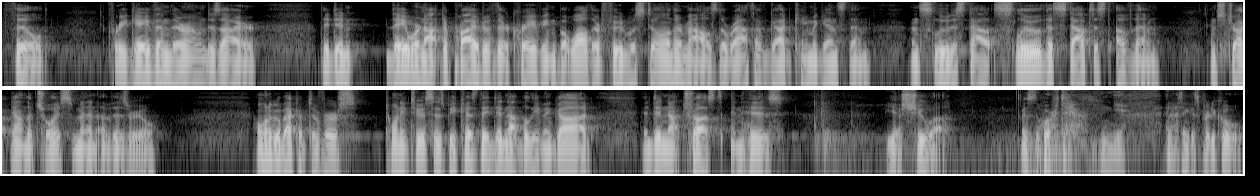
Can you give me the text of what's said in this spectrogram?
filled, for he gave them their own desire. They didn't they were not deprived of their craving, but while their food was still in their mouths, the wrath of God came against them, and slew the stout slew the stoutest of them, and struck down the choice men of Israel. I want to go back up to verse 22. It says, Because they did not believe in God and did not trust in his Yeshua, is the word there. Yeah. And I think it's pretty cool.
